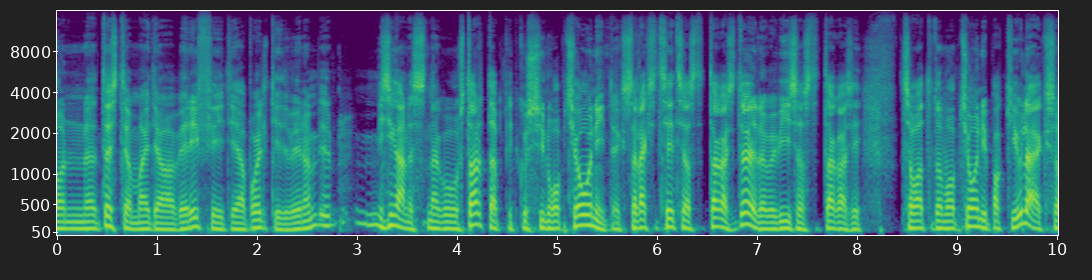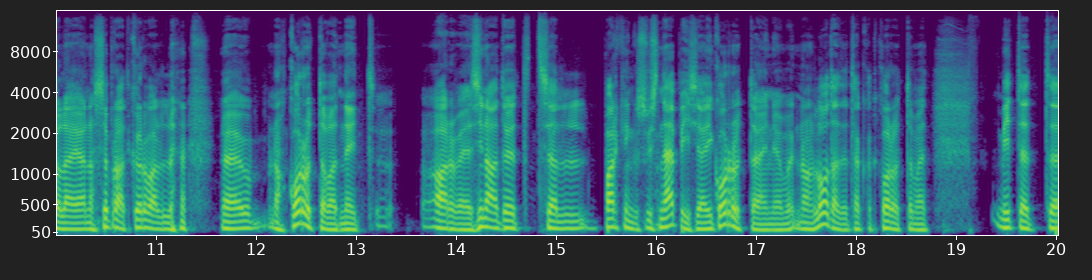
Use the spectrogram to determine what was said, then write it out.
on tõesti on, ma ei tea, Veriffid ja Boltid või no mis iganes nagu startup'id, kus sinu optsioonid, eks sa läksid seitse aastat tagasi tööle või viis aastat tagasi. sa vaatad oma optsioonipaki üle, eks ole, ja noh, sõbrad kõrval noh korrutavad neid arve ja sina töötad seal parkingus või Snapis ja ei korruta, on ju, noh loodad, et hakkad korrutama, et mitte, et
